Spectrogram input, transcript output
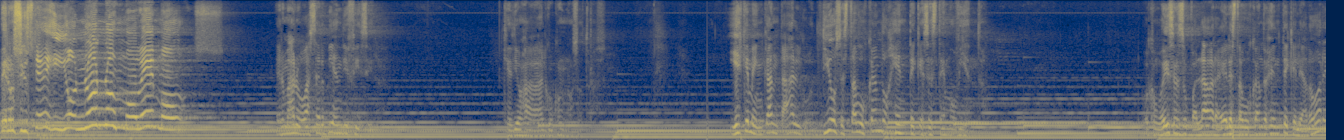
Pero si ustedes y yo no nos movemos, hermano, va a ser bien difícil Dios haga algo con nosotros. Y es que me encanta algo. Dios está buscando gente que se esté moviendo como dice en su palabra, Él está buscando gente que le adore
